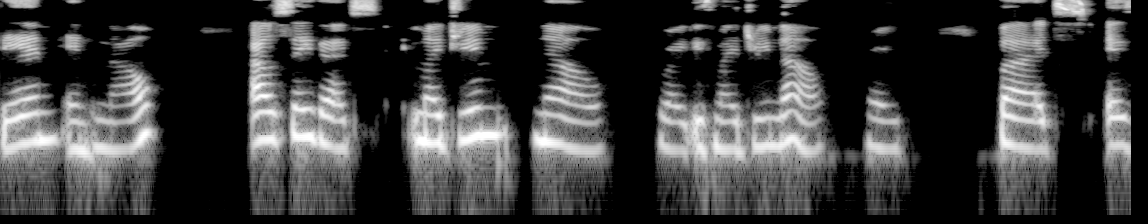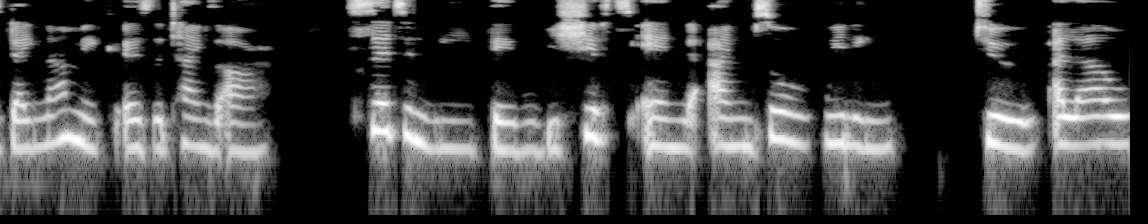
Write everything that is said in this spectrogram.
then and now, I'll say that my dream now, right, is my dream now, right? But as dynamic as the times are, certainly there will be shifts and I'm so willing to allow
